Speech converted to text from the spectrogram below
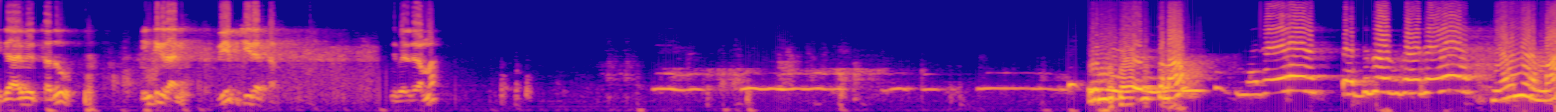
ఇది అవి చదువు. ఇంటికి రాని. వీపు చీరేస్తాను నువ్వు వెళ్దామా పెద్ద బాబు గారు. ఏమన్నారమ్మా?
